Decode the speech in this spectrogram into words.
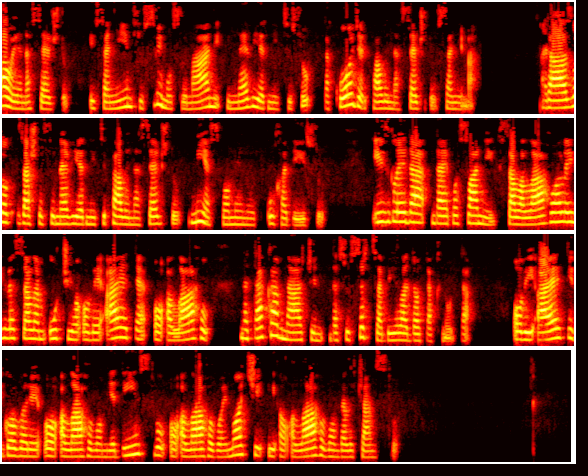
pao je na seždu i sa njim su svi muslimani i nevjernici su također pali na seždu sa njima. Razlog zašto su nevjernici pali na seždu nije spomenut u hadisu Izgleda da je poslanik sallallahu alejhi učio ove ajete o Allahu na takav način da su srca bila dotaknuta. Ovi ajeti govore o Allahovom jedinstvu, o Allahovoj moći i o Allahovom veličanstvu.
